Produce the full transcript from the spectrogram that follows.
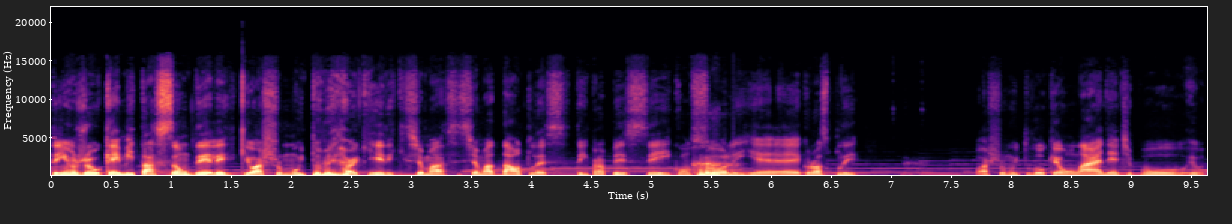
Tem um jogo que é imitação dele, que eu acho muito melhor que ele, que se chama, se chama Dauntless. Tem pra PC e console e é crossplay. Eu acho muito louco. É online, é tipo. eu-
